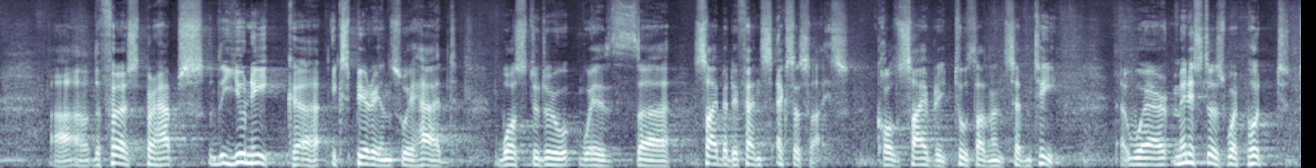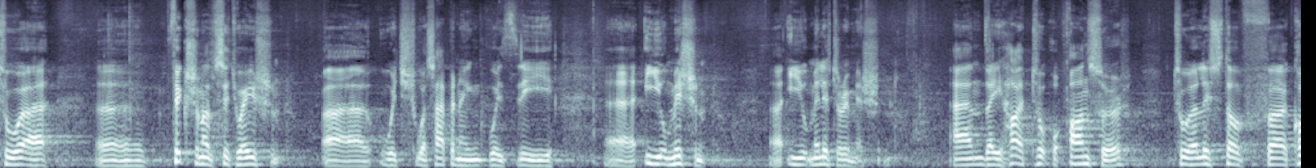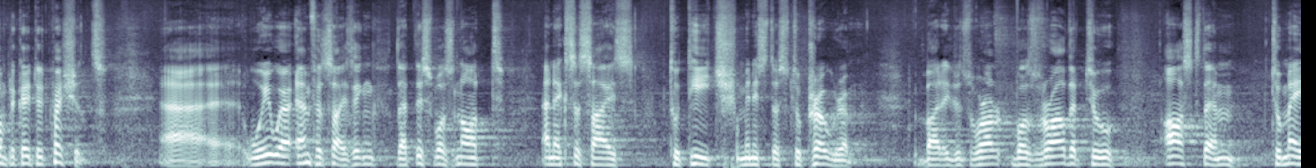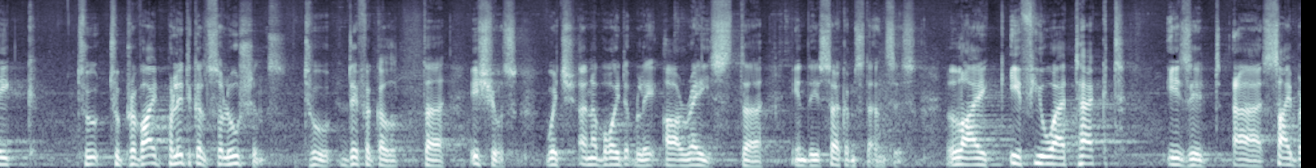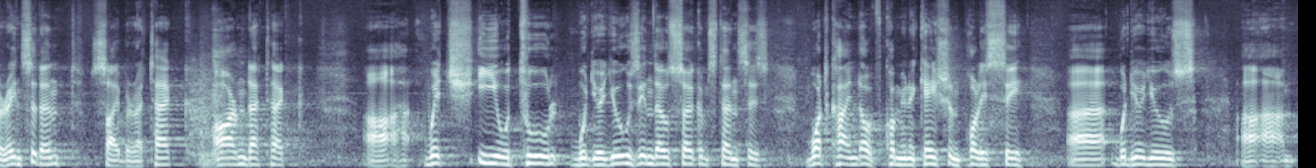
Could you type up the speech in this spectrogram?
uh, the first, perhaps the unique uh, experience we had was to do with uh, cyber defense exercise called Cyber 2017, uh, where ministers were put to a, a fictional situation uh, which was happening with the EU mission, EU military mission. And they had to answer to a list of complicated questions. Uh, we were emphasizing that this was not an exercise to teach ministers to program, but it was rather to ask them to make, to, to provide political solutions to difficult uh, issues which unavoidably are raised uh, in these circumstances. Like if you are attacked, is it a cyber incident, cyber attack, armed attack, uh, which EU tool would you use in those circumstances? What kind of communication policy uh, would you use? Uh, um,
